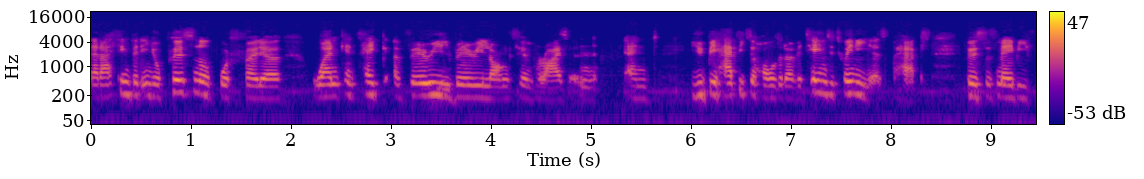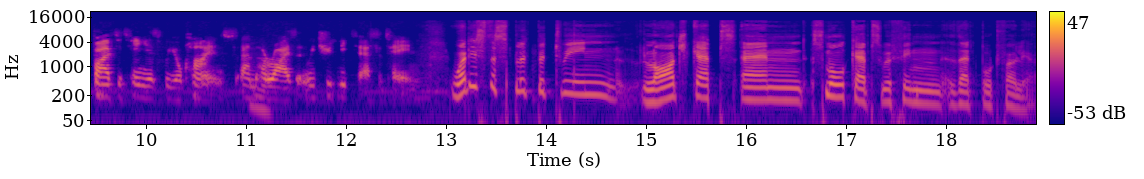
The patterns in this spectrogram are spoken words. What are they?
that I think that in your personal portfolio, one can take a very, very long term horizon and you'd be happy to hold it over 10 to 20 years perhaps versus maybe 5 to 10 years for your client's um, mm. horizon which you'd need to ascertain what is the split between large caps and small caps within that portfolio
